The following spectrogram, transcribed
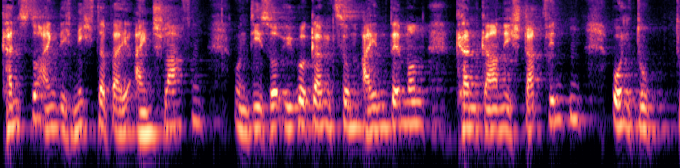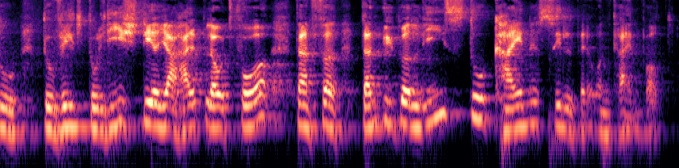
kannst du eigentlich nicht dabei einschlafen und dieser Übergang zum Eindämmern kann gar nicht stattfinden und du, du, du willst, du liest dir ja halblaut vor, dann, dann überliest du keine Silbe und kein Wort.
